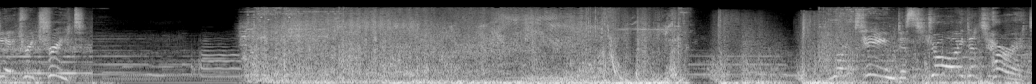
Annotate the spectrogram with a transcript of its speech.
Initiate retreat! Your team destroyed a turret!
